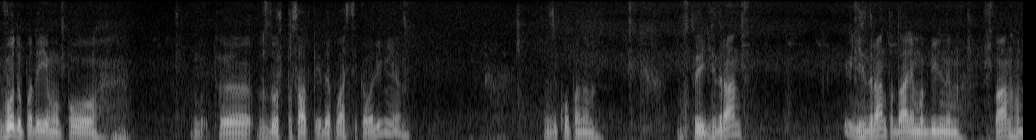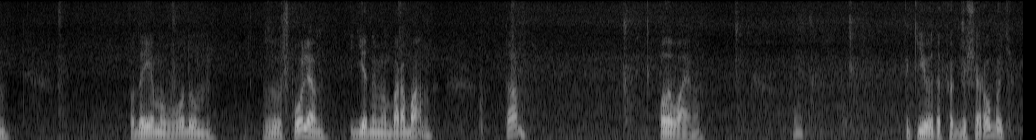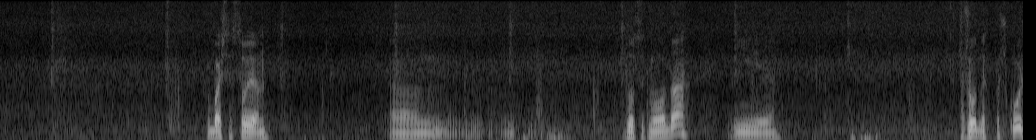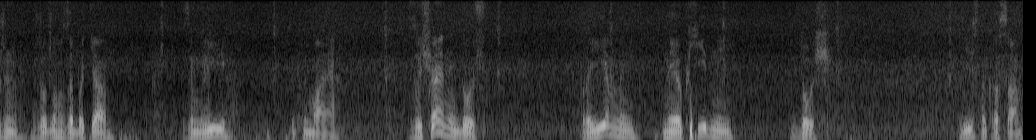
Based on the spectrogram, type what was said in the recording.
Воду подаємо по от, е, вздовж посадки йде пластикова лінія. Закопана. Стоїть гідрант. І від гідранта далі мобільним шлангом подаємо воду вздовж поля, під'єднуємо барабан та поливаємо. От. Такий от ефект доща робить. Ви бачите, соя досить молода і жодних пошкоджень, жодного забиття землі тут немає. Звичайний дощ, приємний, необхідний дощ. Дійсно краса.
